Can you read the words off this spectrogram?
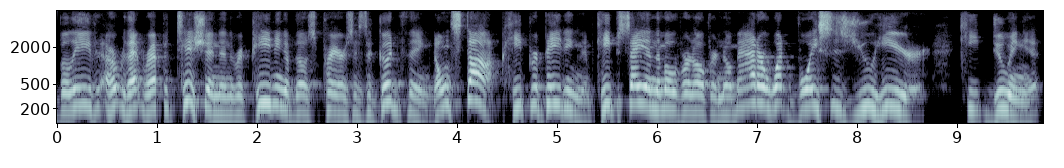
Believe uh, that repetition and the repeating of those prayers is a good thing. Don't stop. Keep repeating them. Keep saying them over and over. No matter what voices you hear, keep doing it.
